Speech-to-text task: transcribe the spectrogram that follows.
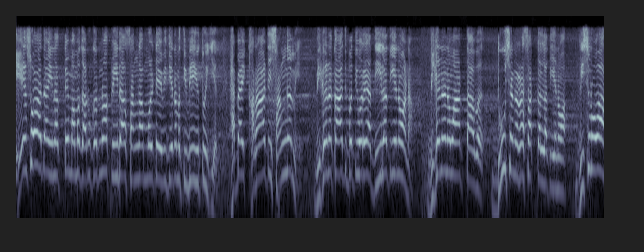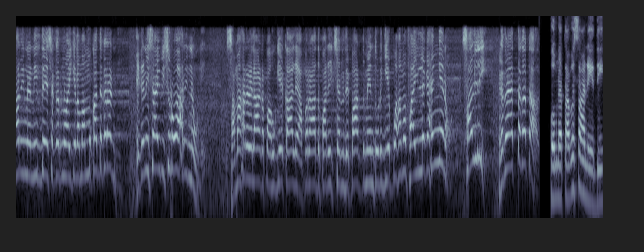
ඒ ස්වාධීනත්වය මම ගරු කරනවා ක්‍රීඩා සංගම් වලට ඒ විදියටම තිබිය යුතුයි කියලා. හැබැයි කරාටි සංගමේ විගණකාධිපතිවරයා දීලා තියෙනවා නම් විගණන වාර්තාව දූෂණ රසක් කළා තියෙනවා විසිරුවා හරින්න නිර්දේශ කරනවා කියලා මම මොකද්ද කරන්නේ? ඒක නිසායි විසිරුවා හරින්න උනේ. සමහර වෙලාට පහුගිය කාලේ අපරාධ පරීක්ෂණ දෙපාර්තමේන්තුවට ගියපුවාම ෆයිල් එක හැංගෙනවා. සල්ලි. ඒක තමයි ඇත්ත කතාව. කොමනත් අවසානයේදී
